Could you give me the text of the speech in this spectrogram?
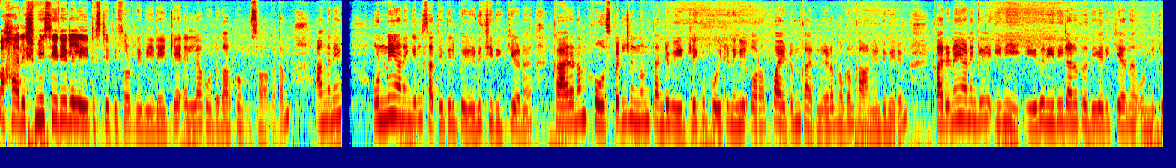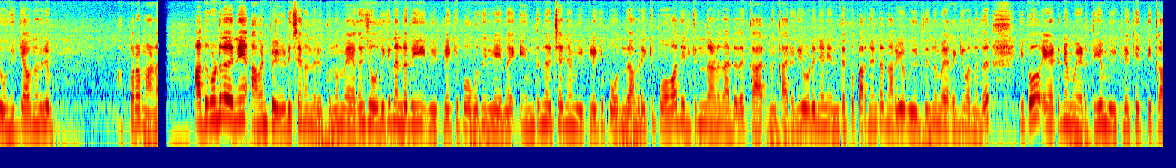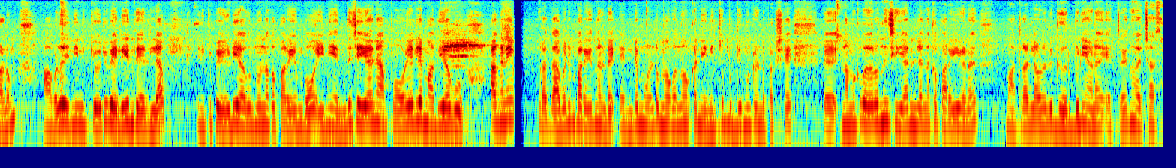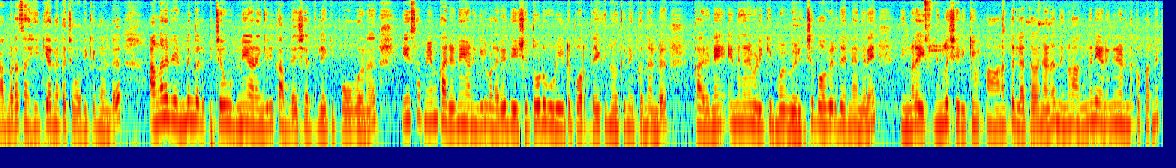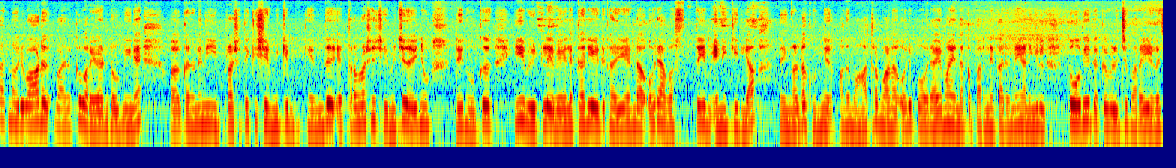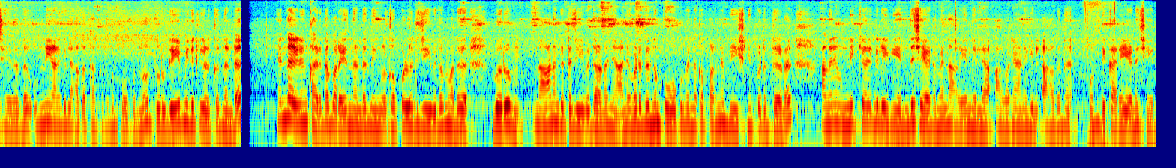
മഹാലക്ഷ്മി സീരിയലിലെ latest episode റിവ്യൂയിലേക്ക് എല്ലാ കൂട്ടുകാർക്കും സ്വാഗതം. അങ്ങനെ ഉണ്ണിയാണെങ്കിൽ സത്യത്തിൽ പേടിച്ചിരിക്കുകയാണ്. കാരണം ഹോസ്പിറ്റലിൽ നിന്നും തന്റെ വീട്ടിലേക്ക് പോയിട്ടുണ്ടെങ്കിൽ ഉറപ്പായിട്ടും കരുണയുടെ മുഖം കാണേണ്ടി വരും. കരുണയാണെങ്കിൽ ഇനി ഏത് രീതിയിലാണ് പ്രതികരിക്കുക എന്ന് ഉണ്ണിക്ക് ഊഹിക്കാവുന്നതിലും അപ്പുറമാണ്. അതുകൊണ്ട് തന്നെ അവൻ പേടിച്ചങ്ങനെ നിൽക്കുന്നു. മേഘം ചോദിക്കുന്നുണ്ട് നീ വീട്ടിലേക്ക് പോകുന്നില്ലേ എന്ന്. എന്തെന്ന് വെച്ചാൽ ഞാൻ വീട്ടിലേക്ക് പോകുന്നത്? അവിടേക്ക് പോവാതിരിക്കുന്നതാണ് നല്ലത്. കാരണം കരുണിയോട് ഞാൻ എന്തൊക്കെ പറഞ്ഞിട്ടെന്നറിയോ വീട്ടിൽ നിന്നും ഇറങ്ങി വന്നത്. ഇപ്പോൾ ഏട്ടനും മേടത്തിയും വീട്ടിലേക്ക് എത്തിക്കാണും. അവൾ ഇനി എനിക്കൊരു വിലയും തരില്ല. എനിക്ക് പേടിയാകുന്നു എന്നൊക്കെ പറയുമ്പോൾ ഇനി എന്ത് ചെയ്യാനാ? പോയല്ലേ മതിയാകൂ അങ്ങനെ പ്രതാപനും പറയുന്നുണ്ട് എന്റെ മോളുടെ മുഖം നോക്കാൻ എനിക്ക് ബുദ്ധിമുട്ടുണ്ട്. പക്ഷേ നമുക്ക് വേറൊന്നും ചെയ്യാനില്ല എന്നൊക്കെ പറയുകയാണ് മാത്രമല്ല അവളൊരു ഗർഭിണിയാണ്. എത്രയെന്ന് വെച്ചാൽ സങ്കടം സഹിക്കുക എന്നൊക്കെ ചോദിക്കുന്നുണ്ട്. അങ്ങനെ രണ്ടും കൽപ്പിച്ച ഉണ്ണിയാണെങ്കിൽ കമലേശ്വരത്തിലേക്ക് പോവുകയാണ് ഈ സമയം കരുണയാണെങ്കിൽ വളരെ ദേഷ്യത്തോട് കൂടിയിട്ട് പുറത്തേക്ക് നോക്കി നിൽക്കുന്നുണ്ട്. കരുണെ എന്നിങ്ങനെ വിളിക്കുമ്പോൾ വിളിച്ചു പോകരുത് എന്നെ അങ്ങനെ. നിങ്ങളെ നിങ്ങൾ ശരിക്കും ആണത്തില്ലാത്തവനാണ്. നിങ്ങൾ അങ്ങനെയാണ് ഇങ്ങനെയാണെന്നൊക്കെ പറഞ്ഞ് കരുണ ഒരുപാട് വഴക്ക് പറയാനുണ്ട് ഉണ്ണീനെ. കരുണ നീ ഇപ്രാവശ്യത്തേക്ക് ക്ഷമിക്കും. എന്ത്? എത്ര പ്രാവശ്യം ക്ഷമിച്ചു കഴിഞ്ഞു? ദേ നോക്ക് ഈ വീട്ടിൽ വേലക്കാരിയായിട്ട് കഴിയേണ്ട ഒരവസ്ഥയും എനിക്കില്ല. നിങ്ങളുടെ കുഞ്ഞ് അത് മാത്രമാണ്. ഒരു പോരായ്മ എന്നൊക്കെ പറഞ്ഞ് കരുണയാണെങ്കിൽ തോതിയതൊക്കെ വിളിച്ച് പറയുകയാണ് ചെയ്യുന്നത് ഉണ്ണിയാണെങ്കിൽ ആകെ തകർന്നു പോകുന്നു. ദുർഗയും ഇത് കേൾക്കുന്നുണ്ട്. എന്തായാലും കരുണ പറയുന്നുണ്ട്. നിങ്ങൾക്കൊപ്പമുള്ളൊരു ജീവിതം അത് വെറും നാണം കെട്ട ജീവിതമാണ്. ഞാനിവിടെ നിന്നും പോകുമെന്നൊക്കെ പറഞ്ഞ് ഭീഷണിപ്പെടുത്തുകയാണ്. അങ്ങനെ ഉണ്ണിക്കാണെങ്കിൽ ഇനി എന്ത് ചെയ്യണമെന്ന് അറിയുന്നില്ല. അവനാണെങ്കിൽ ആകെ പൊട്ടിക്കരയാണ് ചെയ്യുന്നത്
